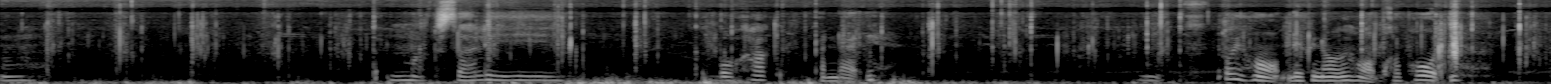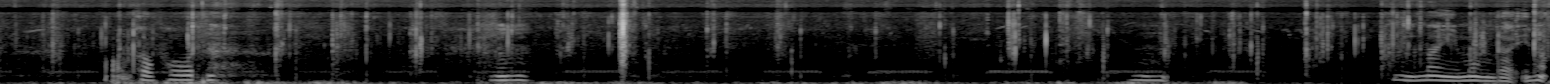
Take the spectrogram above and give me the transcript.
มต้นหมักสาลีก็บ่คักปานใดโอ้ยหอมเด้พี่น้องหอมข้าวโพดหอมข้าวโพดอืม อืมมัน ไม่มองได้เนาะ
